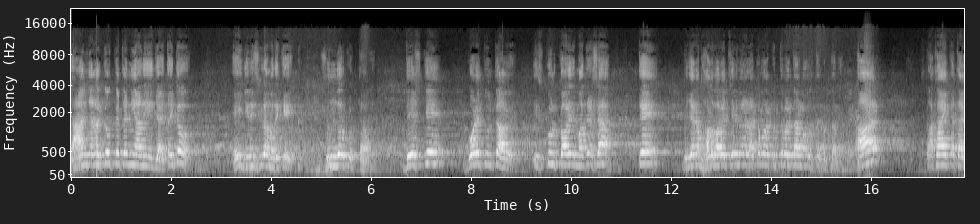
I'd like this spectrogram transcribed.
ধান যেন কেউ কেটে নিয়ে আনিয়ে যায়, তাই তো? এই জিনিসগুলো আমাদেরকে সুন্দর করতে হবে। দেশকে গড়ে তুলতে হবে। স্কুল, কলেজ, মাদ্রাসাতে যেন ভালোভাবে ছেলেমেয়েরা লেখাপড়া করতে পারে, তার ব্যবস্থা করতে হবে। আর কথায় কথায়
